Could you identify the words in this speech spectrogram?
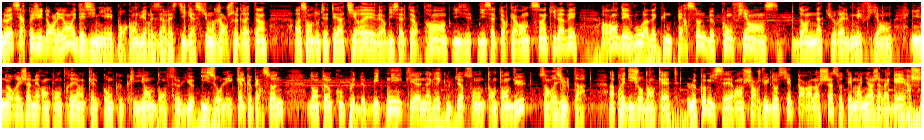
Le SRPJ d'Orléans est désigné pour conduire les investigations. Georges Segretin a sans doute été attiré vers 17h30, 17h45. Il avait rendez-vous avec une personne de confiance, d'un naturel méfiant. Il n'aurait jamais rencontré un quelconque client dans ce lieu isolé. Quelques personnes, dont un couple de bitniks et un agriculteur sont entendus, sans résultat. Après dix jours d'enquête, le commissaire en charge du dossier part à la chasse aux témoignages à la Guerche,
